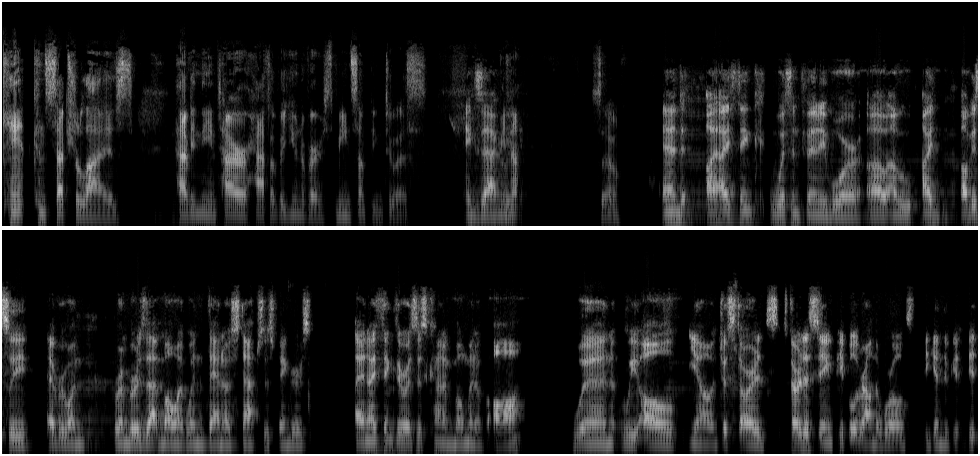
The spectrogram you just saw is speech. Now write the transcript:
can't conceptualize having the entire half of a universe mean something to us. Exactly. I mean, not, so. And I, I, think with Infinity War, uh, I, I obviously everyone remembers that moment when Thanos snaps his fingers, and I think there was this kind of moment of awe when we all, you know, just started started seeing people around the world begin to get get,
